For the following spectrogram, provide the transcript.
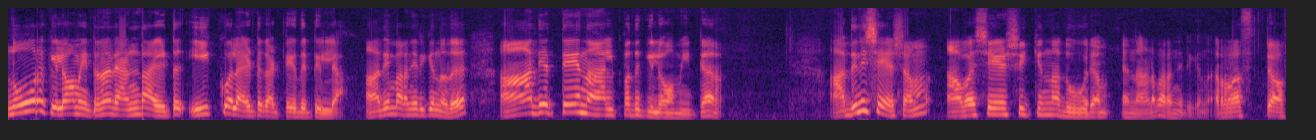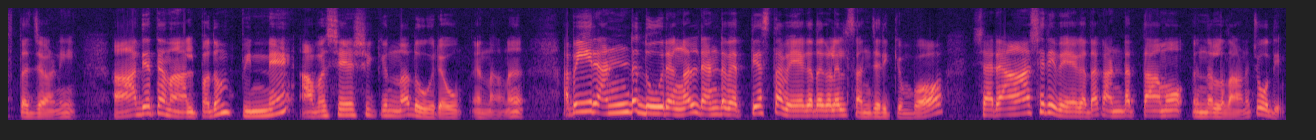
നൂറ് കിലോമീറ്ററിന് രണ്ടായിട്ട് ഈക്വൽ ആയിട്ട് കട്ട് ചെയ്തിട്ടില്ല. ആദ്യം പറഞ്ഞിരിക്കുന്നത് ആദ്യത്തെ നാൽപ്പത് കിലോമീറ്റർ അതിനുശേഷം അവശേഷിക്കുന്ന ദൂരം എന്നാണ് പറഞ്ഞിരിക്കുന്നത്. റെസ്റ്റ് ഓഫ് ദ ജേണി ആദ്യത്തെ നാൽപ്പതും പിന്നെ അവശേഷിക്കുന്ന ദൂരവും എന്നാണ്. അപ്പോൾ ഈ രണ്ട് ദൂരങ്ങൾ രണ്ട് വ്യത്യസ്ത വേഗതകളിൽ സഞ്ചരിക്കുമ്പോൾ ശരാശരി വേഗത കണ്ടെത്താമോ എന്നുള്ളതാണ് ചോദ്യം.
